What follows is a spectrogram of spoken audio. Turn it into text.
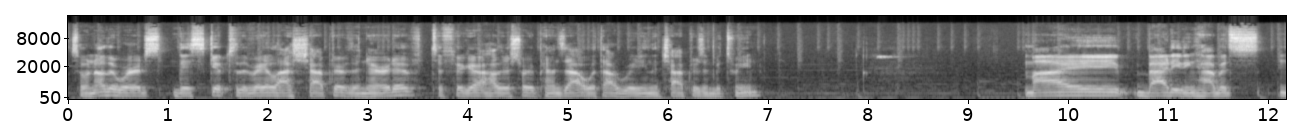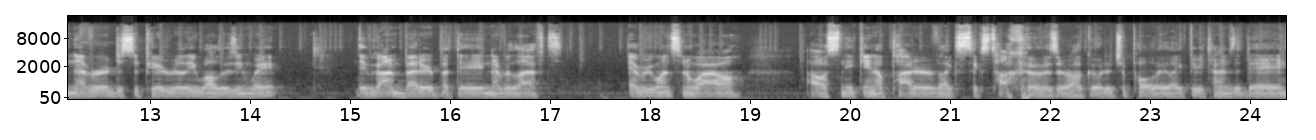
So, in other words, they skip to the very last chapter of the narrative to figure out how their story pans out without reading the chapters in between. My bad eating habits never disappeared really while losing weight. They've gotten better, but they never left. Every once in a while, I'll sneak in a platter of like six tacos, or I'll go to Chipotle like three times a day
